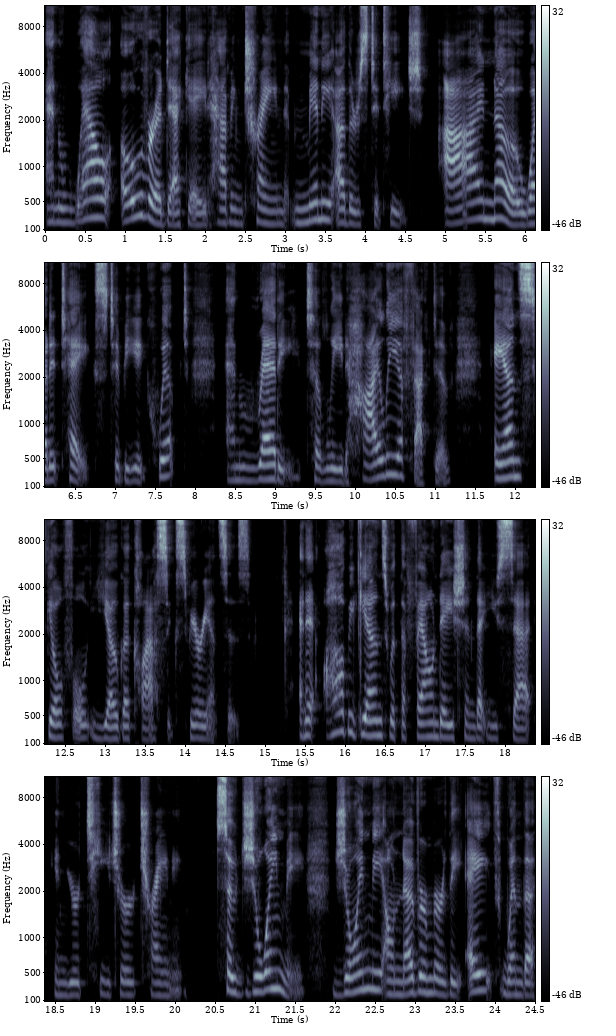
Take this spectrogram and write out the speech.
and well over a decade having trained many others to teach, I know what it takes to be equipped and ready to lead highly effective and skillful yoga class experiences. And it all begins with the foundation that you set in your teacher training. So join me. Join me on November the 8th when the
